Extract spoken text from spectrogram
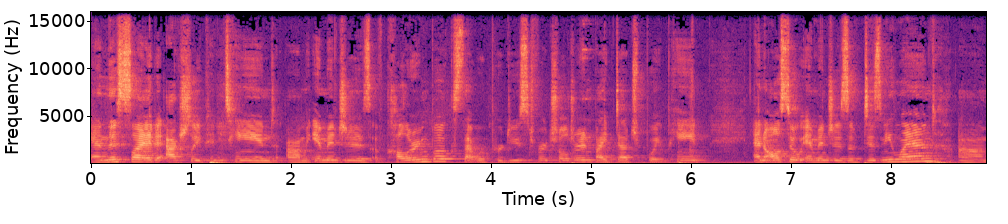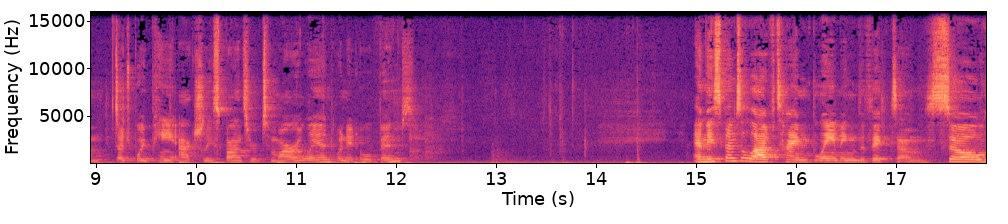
And this slide actually contained um, images of coloring books that were produced for children by Dutch Boy Paint and also images of Disneyland. Um, Dutch Boy Paint actually sponsored Tomorrowland when it opened. And they spent a lot of time blaming the victim. So,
